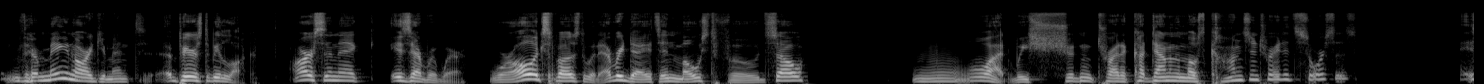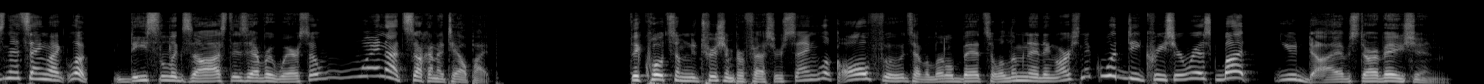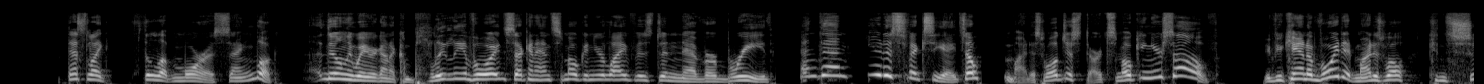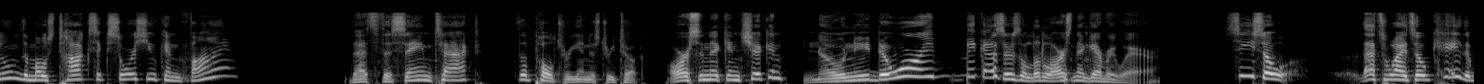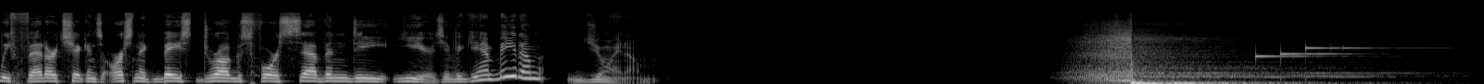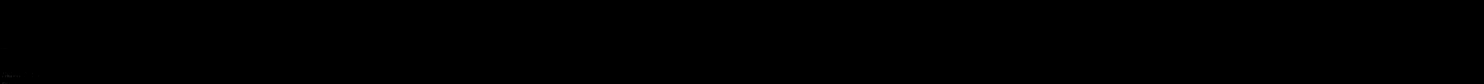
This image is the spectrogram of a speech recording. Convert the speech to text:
their main argument appears to be, look, arsenic is everywhere. We're all exposed to it every day. It's in most food. So what, we shouldn't try to cut down on the most concentrated sources? Isn't that saying, like, look, diesel exhaust is everywhere, so why not suck on a tailpipe? They quote some nutrition professors saying, look, all foods have a little bit, so eliminating arsenic would decrease your risk, but you'd die of starvation. That's like Philip Morris saying, look, the only way you're going to completely avoid secondhand smoke in your life is to never breathe, and then you'd asphyxiate, so might as well just start smoking yourself. If you can't avoid it, might as well consume the most toxic source you can find. That's the same tact the poultry industry took. Arsenic in chicken? No need to worry, because there's a little arsenic everywhere. See, so that's why it's OK that we fed our chickens arsenic-based drugs for 70 years. If you can't beat them, join them.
